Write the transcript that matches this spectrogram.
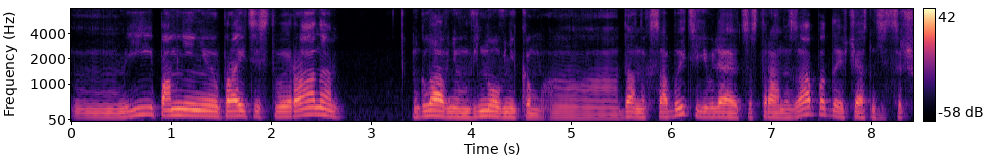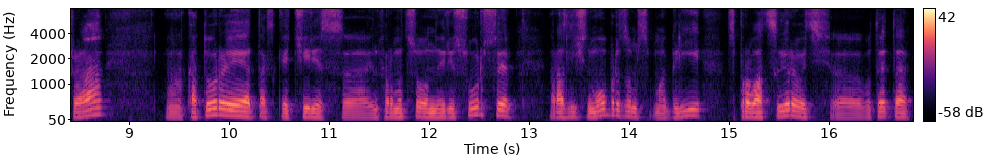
И по мнению правительства Ирана, главным виновником данных событий являются страны Запада, и в частности США, которые, так сказать, через э, информационные ресурсы различным образом смогли спровоцировать э, вот это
